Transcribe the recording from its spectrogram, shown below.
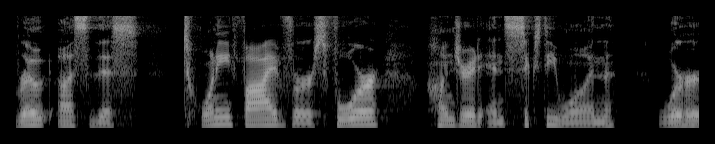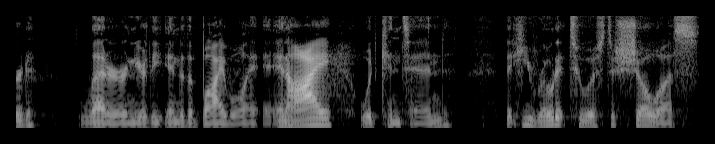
wrote us this 25 verse, 461 word letter near the end of the Bible. And I would contend that he wrote it to us to show us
